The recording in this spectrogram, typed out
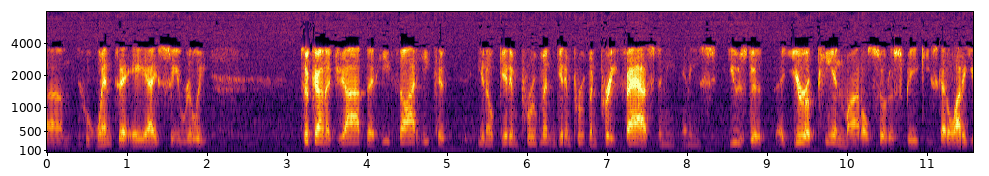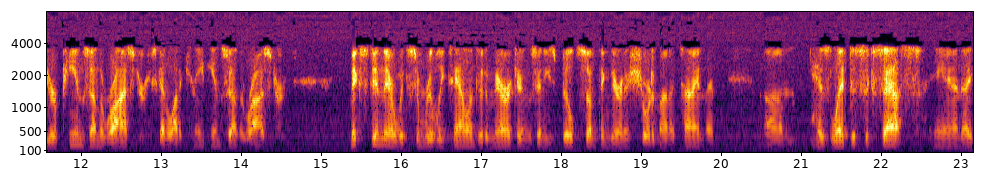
um, who went to AIC, really took on a job that he thought he could you know get improvement and get improvement pretty fast. And, and he's used a, a European model, so to speak. He's got a lot of Europeans on the roster. He's got a lot of Canadians on the roster, mixed in there with some really talented Americans, and he's built something there in a short amount of time that um, has led to success. And I,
